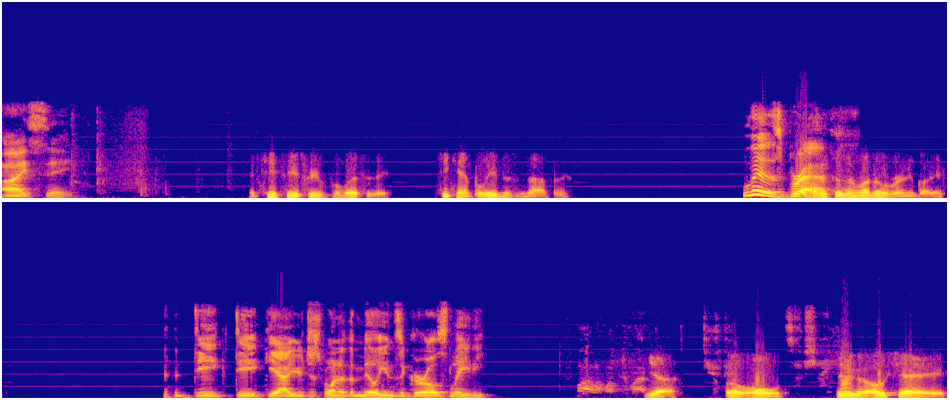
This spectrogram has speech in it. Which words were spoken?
I see. And she sees free publicity. She can't believe this is happening. Liz Elvis Breath. doesn't run over anybody. Deek, Deek, Yeah, you're just one of the millions of girls, lady. Yeah. Oh, old. There you go. O'Shea.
